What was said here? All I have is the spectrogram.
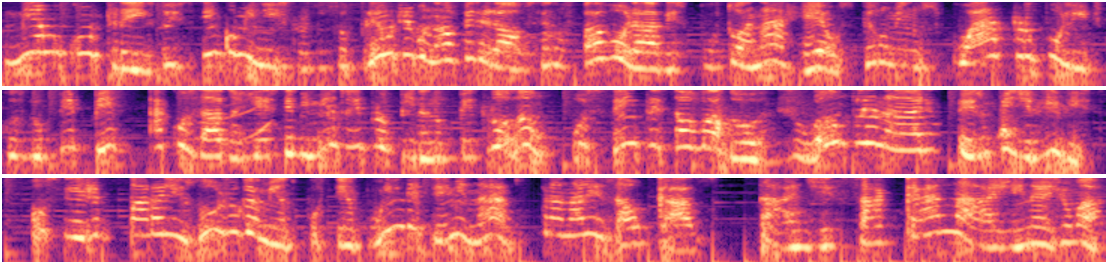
Mesmo com três dos cinco ministros do Supremo Tribunal Federal sendo favoráveis por tornar réus pelo menos quatro políticos do PP acusados de recebimento de propina no Petrolão, o sempre salvador João Plenário fez um pedido de vista. Ou seja, paralisou o julgamento por tempo indeterminado para analisar o caso. Tá de sacanagem, né, Gilmar?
